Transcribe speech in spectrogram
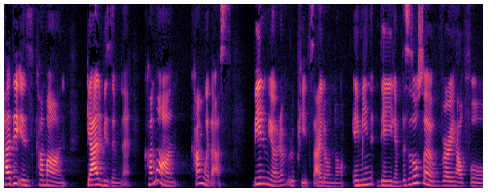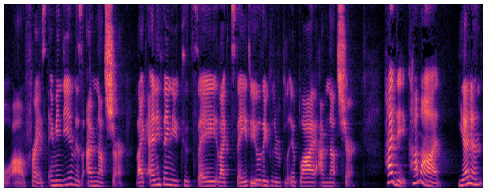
Hadi is come on. Gel bizimle. Come on. Come with us. Bilmiyorum repeats. I don't know. Emin değilim. This is also a very helpful uh, phrase. Emin değilim is I'm not sure. Like anything you could say, like say to you, that you could reply, I'm not sure. Hadi, come on. Yarın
